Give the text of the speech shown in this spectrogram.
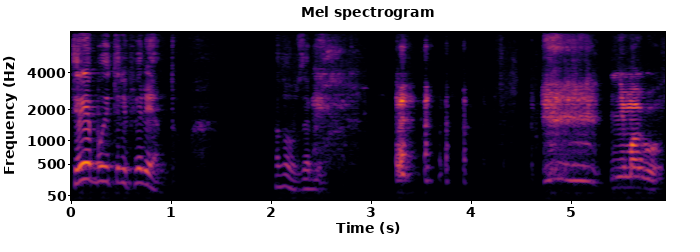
требуют референдум. А ну, забей. Не могу.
